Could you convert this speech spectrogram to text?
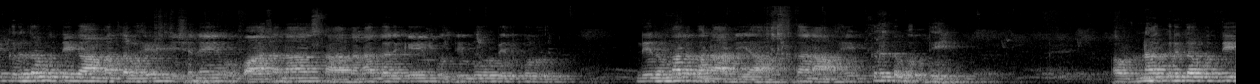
कृत बुद्धि का मतलब है, जिसने उपासना साधना करके बुद्धि को बिल्कुल निर्मल बना दिया, उसका नाम है कृत बुद्धि और न कृत बुद्धि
